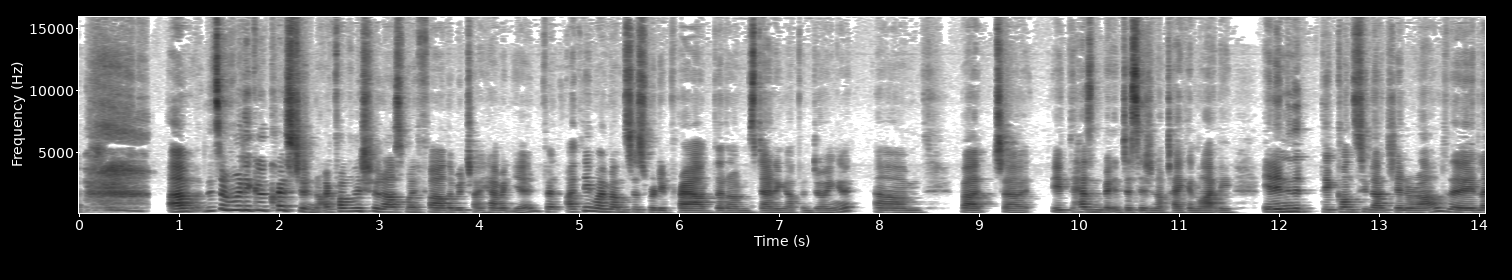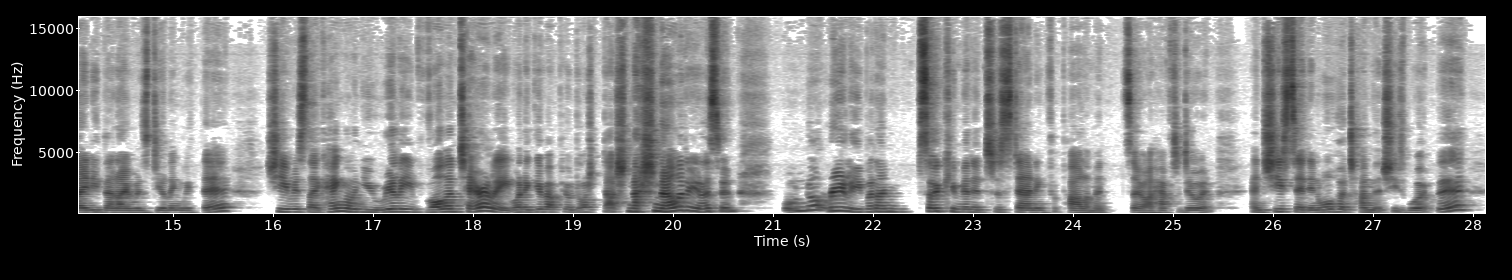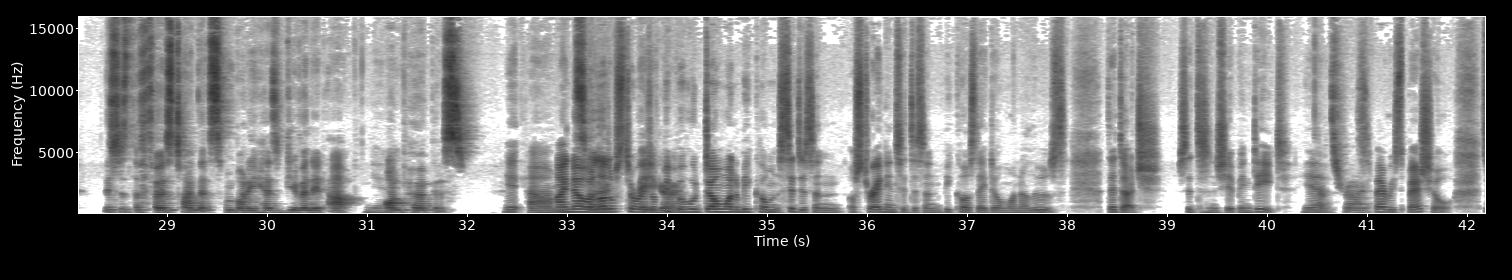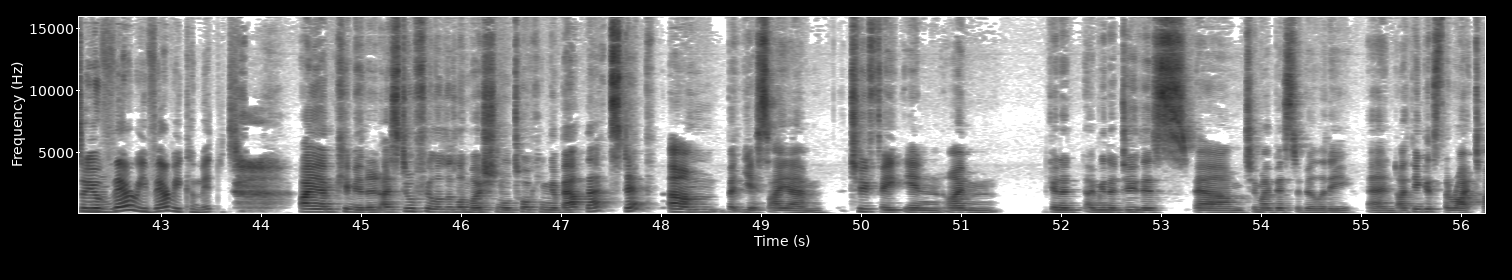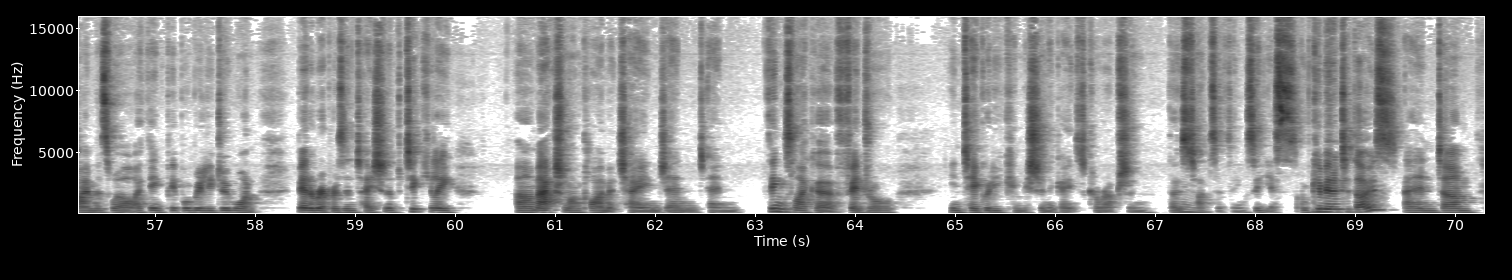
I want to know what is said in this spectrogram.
Um, that's a really good question. I probably should ask my father, which I haven't yet, but I think my mum's just really proud that I'm standing up and doing it. Um, but uh, it hasn't been a decision I've taken lightly. And in the, the Consulat General, the lady that I was dealing with there, she was like, hang on, you really voluntarily want to give up your Dutch nationality? And I said, well, not really, but I'm so committed to standing for Parliament, so I have to do it. And she said, in all her time that she's worked there, this is the first time that somebody has given it up yeah. on purpose. Yeah, um, I know so a lot of stories of people who don't want to become citizen, Australian citizen, because they don't want to lose the Dutch citizenship. Indeed, yeah, that's right. It's very special. So mm-hmm. you're very, very committed. I am committed. I still feel a little emotional talking about that step, um, but yes, I am two feet in. I'm gonna I'm gonna do this um, to my best ability, and I think it's the right time as well. I think people really do want better representation, and particularly um, action on climate change and and things like a federal integrity commission against corruption, those mm. types of things. So yes, I'm mm. committed to those, and um,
